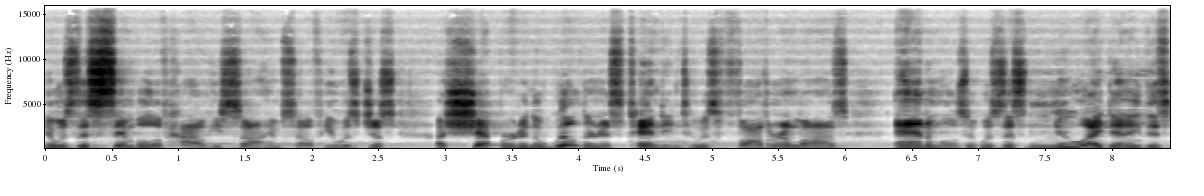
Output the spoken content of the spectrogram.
It was this symbol of how he saw himself. He was just a shepherd in the wilderness tending to his father in law's animals. It was this new identity, this,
